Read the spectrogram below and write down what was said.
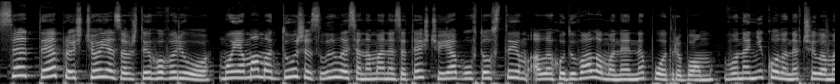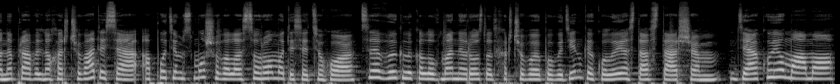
Це те, про що я завжди говорю. Моя мама дуже злилася на мене за те, що я був товстим, але годувала мене непотребом. Вона ніколи не вчила мене правильно харчуватися, а потім змушувала соромитися цього. Це викликало в мене розлад харчової поведінки, коли я став старшим. Дякую, мамо.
